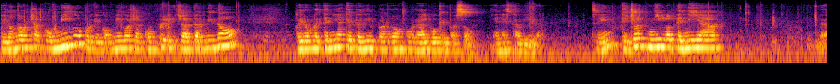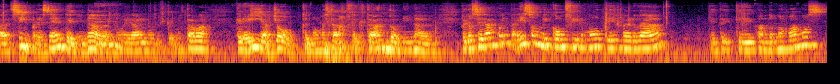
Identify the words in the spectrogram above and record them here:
pero no ya conmigo, porque conmigo ya, cumplí, ya terminó, pero me tenía que pedir perdón por algo que pasó en esta vida que yo ni lo tenía así presente ni nada, no era algo que me estaba, creía yo que no me estaba afectando ni nada. Pero se dan cuenta, eso me confirmó que es verdad que, que cuando nos vamos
